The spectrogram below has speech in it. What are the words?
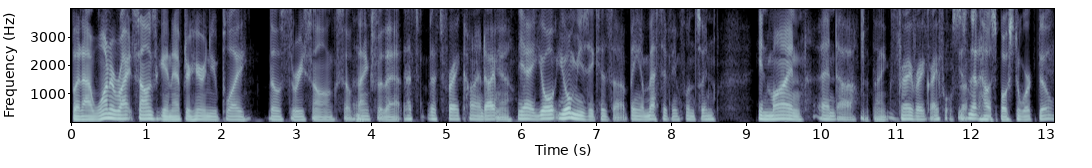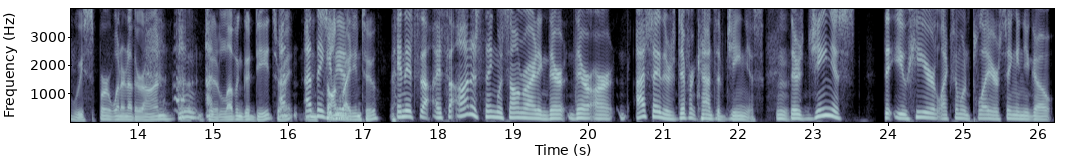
but I want to write songs again after hearing you play those three songs. So thanks for that. That's that's very kind. I, Yeah. yeah. your your music has uh, been a massive influence in in mine, and uh, Thanks. very very grateful. So. Isn't that how it's supposed to work, though? We spur one another on to, to love and good deeds, right? I And think it is. songwriting too. and it's the it's the honest thing with songwriting. There there are I say there's different kinds of genius. Mm. There's genius that you hear like someone play or sing and you go,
